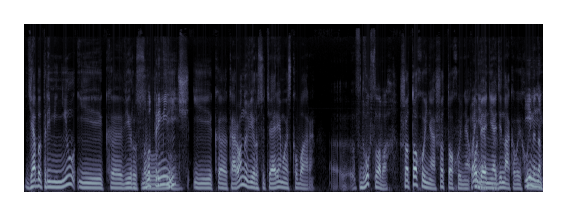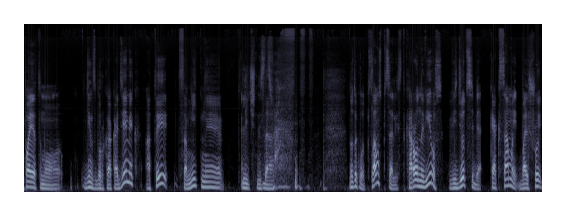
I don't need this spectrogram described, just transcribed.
Я бы применил и к вирусу Ну вот примени. ВИЧ, и к коронавирусу теорему Эскобара. В двух словах. Что то хуйня, что то хуйня. Обе Понятно. они одинаковые хуйни. Именно поэтому Гинзбург академик, а ты сомнительные... Личность. Да. Ну так вот, по словам специалиста, коронавирус ведет себя как самый большой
